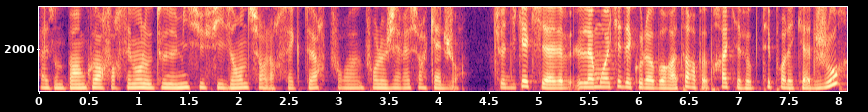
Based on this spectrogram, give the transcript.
elles n'ont pas encore forcément l'autonomie suffisante sur leur secteur pour, euh, pour le gérer sur quatre jours tu indiquais qu'il y a la moitié des collaborateurs à peu près qui avaient opté pour les quatre jours.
